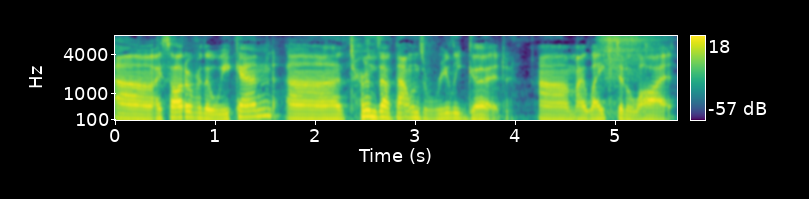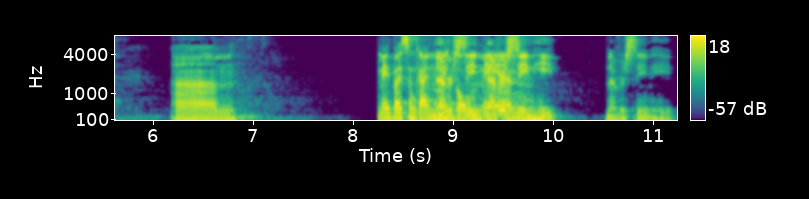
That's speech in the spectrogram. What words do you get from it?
Uh, I saw it over the weekend. Uh, turns out that one's really good. Um, I liked it a lot. Um, made by some guy Never Michael seen, Mann. never seen Heat. Never seen Heat.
